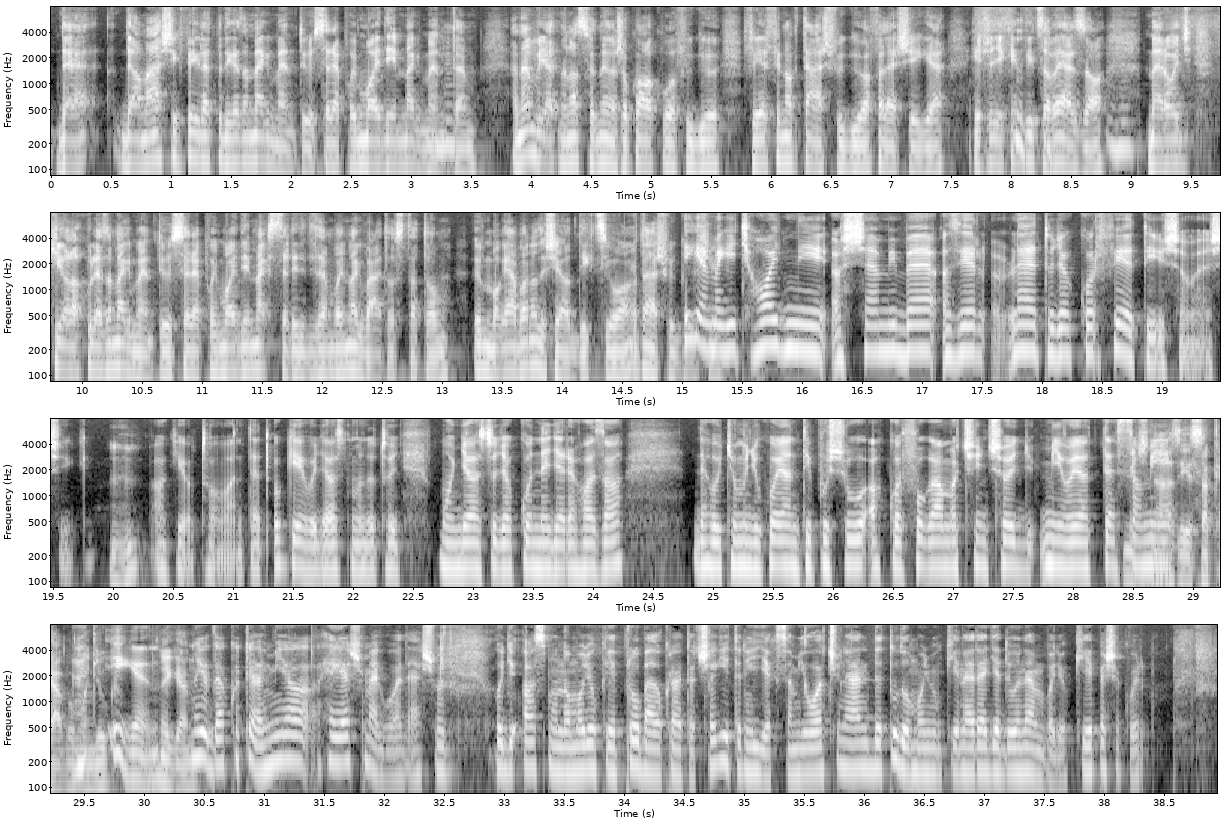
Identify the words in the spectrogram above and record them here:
De, de a másik véglet pedig ez a megmentő szerep, hogy majd én megmentem. Mm. Hát nem véletlen az, hogy nagyon sok alkoholfüggő férfinak társfüggő a felesége, és egyébként vice versa, mhm. mert hogy kialakul ez a megmentő szerep, hogy majd én megszerítem, vagy megváltoztatom. Önmagában az is egy addikció a társfüggőség. Igen, meg így hagyni a semmibe, azért lehet, hogy akkor félti is a másik, uh-huh. aki otthon van. Tehát oké, okay, hogy azt mondod, hogy mondja azt, hogy akkor ne gyere haza, de hogyha mondjuk olyan típusú, akkor fogalmat sincs, hogy mi olyat tesz, Mit ami... az éjszakában mondjuk. Hát igen. igen. Na jó, de akkor tényleg mi a helyes megoldás, hogy, hogy azt mondom, hogy oké, okay, próbálok rajta segíteni, igyekszem jól csinálni, de tudom, hogy én erre egyedül nem vagyok képes, akkor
